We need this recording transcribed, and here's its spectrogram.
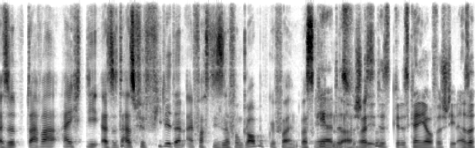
also da war eigentlich die, also da ist für viele dann einfach, die sind ja vom Glauben abgefallen. Was geht ja, denn das da? Verstehe, weißt du? das, das, kann ich auch verstehen. Also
